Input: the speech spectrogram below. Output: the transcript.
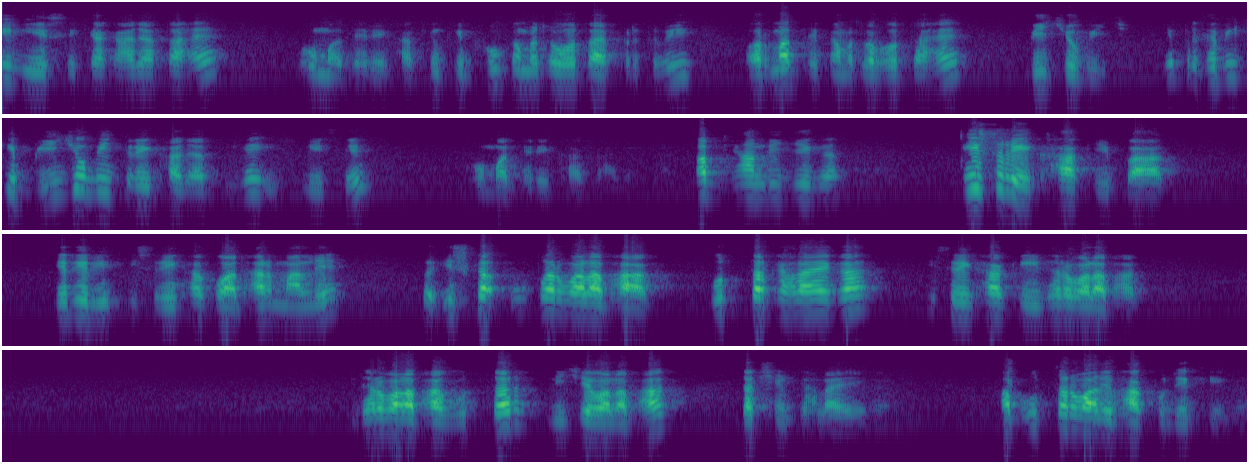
इसीलिए इसे क्या कहा जाता है? भूमध्य रेखा क्योंकि भू का मतलब होता है पृथ्वी और मध्य का मतलब होता है बीचों बीच ये पृथ्वी के बीचों बीच रेखा जाती है, इसलिए इसे भूमध्य रेखा कहा जाता है। अब ध्यान दीजिएगा, इस रेखा के बाद, यदि इस रेखा को आधार मान ले तो इसका ऊपर वाला भाग उत्तर कहलाएगा, इस रेखा के इधर वाला भाग, इधर वाला भाग उत्तर, नीचे वाला भाग दक्षिण कहलाएगा। अब उत्तर वाले भाग को देखिएगा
